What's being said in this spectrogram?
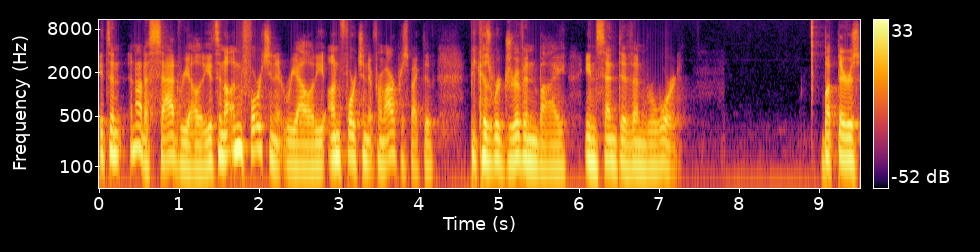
it's an not a sad reality it's an unfortunate reality unfortunate from our perspective because we're driven by incentive and reward but there's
